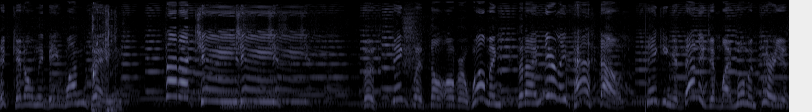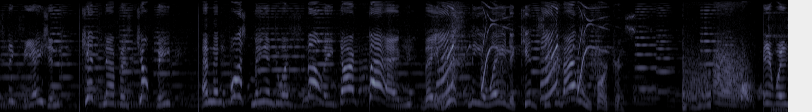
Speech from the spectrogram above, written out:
It could only be one thing. Feta cheese! cheese. The stink was so overwhelming that I nearly passed out. Taking advantage of my momentary asphyxiation, kidnappers jumped me and then forced me into a smelly dark bag. They whisked me away to Kid Secret Island Fortress. It was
